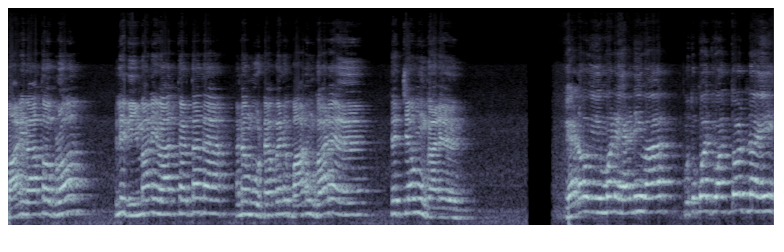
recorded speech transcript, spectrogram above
મારી વાત બ્રો. એટલે વીમાની વાત કરતા હતા અને મોટા ભાઈને બાર ઊંઘાડે. તે ચમ ઊંઘાડે? હેડો ઈ મને હેની વાત. હું તો કોઈ જાણતો જ નહીં.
